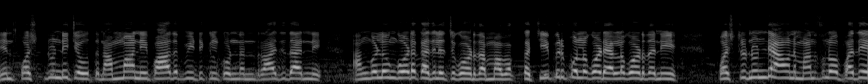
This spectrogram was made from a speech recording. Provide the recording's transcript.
నేను ఫస్ట్ నుండి చెబుతున్నా అమ్మ నీ పాదపీఠికలకు ఉన్న రాజధానిని అంగుళం కూడా కదిలించకూడదమ్మా ఒక్క చీపిరి పుల్ల కూడా వెళ్ళకూడదని ఫస్ట్ నుండి ఆమెను మనసులో పదే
